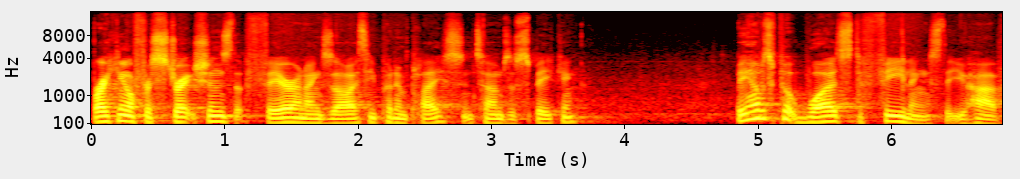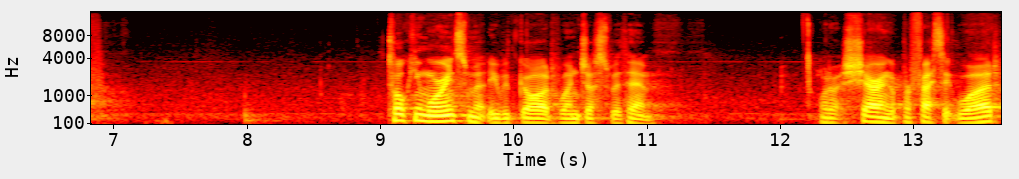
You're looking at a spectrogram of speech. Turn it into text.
breaking off restrictions that fear and anxiety put in place in terms of speaking, being able to put words to feelings that you have, talking more intimately with God when just with Him. What about sharing a prophetic word?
